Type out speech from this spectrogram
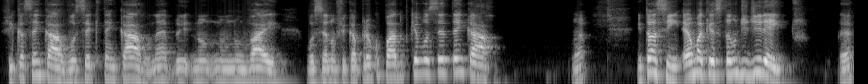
fica sem carro. Você que tem carro, né? Não, não, não vai, você não fica preocupado porque você tem carro, né? Então assim é uma questão de direito, né?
